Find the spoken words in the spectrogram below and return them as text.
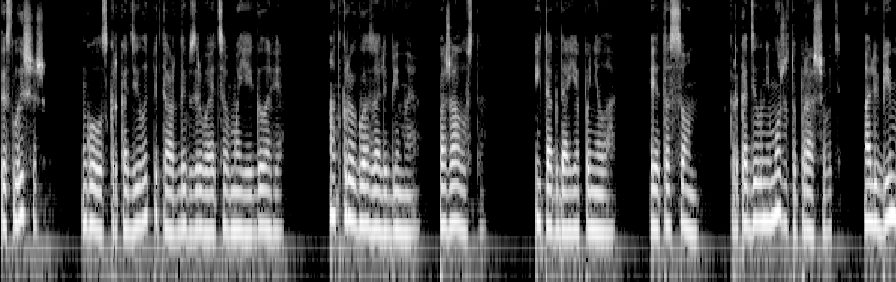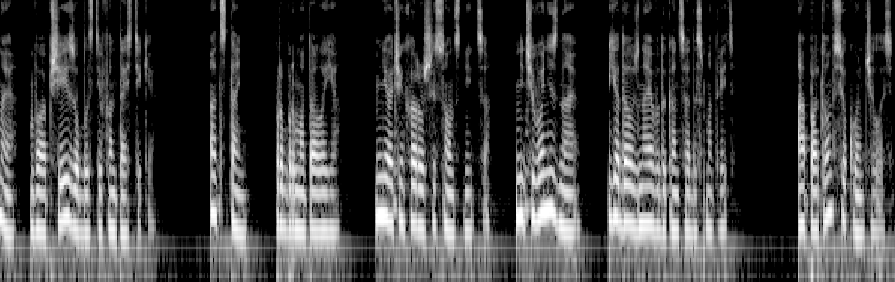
Ты слышишь? Голос крокодила петардой взрывается в моей голове. «Открой глаза, любимая. Пожалуйста». И тогда я поняла. Это сон. Крокодил не может упрашивать, а любимая вообще из области фантастики. «Отстань», — пробормотала я. «Мне очень хороший сон снится. Ничего не знаю. Я должна его до конца досмотреть». А потом все кончилось.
